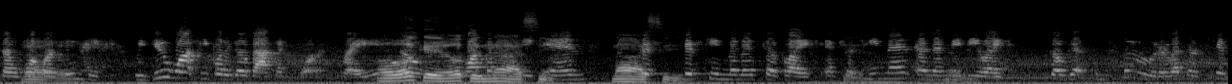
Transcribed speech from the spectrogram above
So what we're Yeah. thinking, we do want people to go back and forth, right? Oh, So okay, okay, now I see. In, Now I see. 15 minutes of like entertainment and then maybe like go get some food or let their kids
